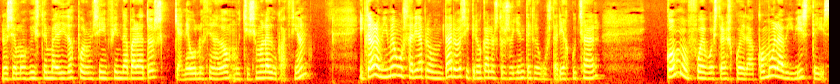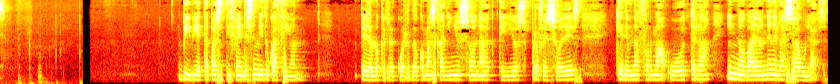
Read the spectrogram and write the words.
Nos hemos visto invadidos por un sinfín de aparatos que han evolucionado muchísimo la educación. Y claro, a mí me gustaría preguntaros, y creo que a nuestros oyentes les gustaría escuchar, ¿cómo fue vuestra escuela? ¿Cómo la vivisteis? Viví etapas diferentes en mi educación, pero lo que recuerdo con más cariño son aquellos profesores que de una forma u otra innovaron en las aulas,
